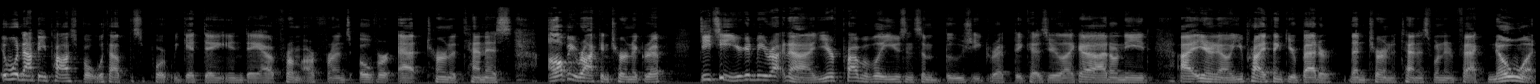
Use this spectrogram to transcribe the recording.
it would not be possible without the support we get day in, day out from our friends over at Tourna Tennis. I'll be rocking Tourna Grip. DT, you're gonna be right. Nah, you're probably using some bougie grip because you're like, oh, I don't need. I, you know, you probably think you're better than Tourna Tennis when in fact no one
